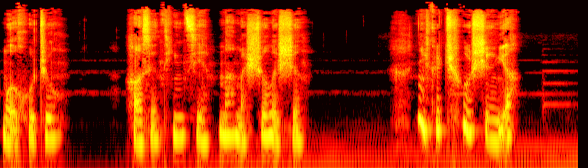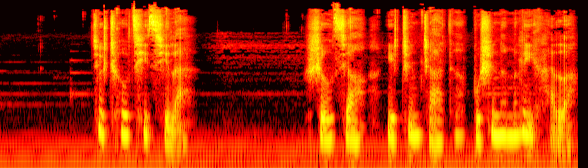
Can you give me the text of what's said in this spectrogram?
模糊中，好像听见妈妈说了声：“你个畜生呀！”就抽泣起来，手脚也挣扎的不是那么厉害了。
